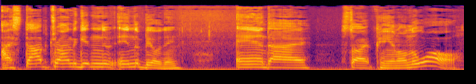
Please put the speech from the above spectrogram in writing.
I stop trying to get in the, in the building and I start peeing on the wall.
